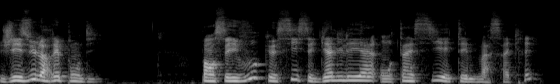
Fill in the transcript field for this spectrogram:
Jésus leur répondit Pensez-vous que si ces Galiléens ont ainsi été massacrés,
